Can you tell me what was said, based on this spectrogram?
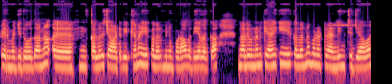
ਫਿਰ ਮੈਂ ਜਦੋਂ ਉਹਦਾ ਨਾ ਕਲਰ ਚਾਰਟ ਵੇਖਿਆ ਨਾ, ਇਹ ਕਲਰ ਮੈਨੂੰ ਬੜਾ ਵਧੀਆ ਲੱਗਾ। ਨਾਲੇ ਉਹਨਾਂ ਨੇ ਕਿਹਾ ਸੀ ਕਿ ਇਹ ਕਲਰ ਨਾ ਬੜਾ ਟ੍ਰੈਂਡਿੰਗ 'ਚ ਜਿਆ ਵਾ,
